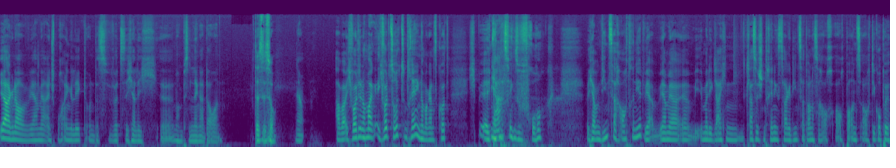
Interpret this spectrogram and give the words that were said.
Ja, genau. Wir haben ja Einspruch eingelegt und das wird sicherlich äh, noch ein bisschen länger dauern. Das ist so. Aber ich wollte noch mal, ich wollte zurück zum Training noch mal ganz kurz. Ich, äh, ich bin Ja. deswegen so froh. Ich habe am Dienstag auch trainiert. Wir, wir haben ja äh, wie immer die gleichen klassischen Trainingstage, Dienstag, Donnerstag auch, auch bei uns auch die Gruppe,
